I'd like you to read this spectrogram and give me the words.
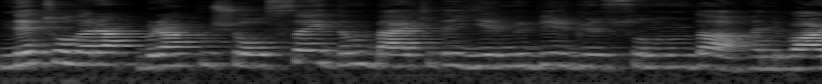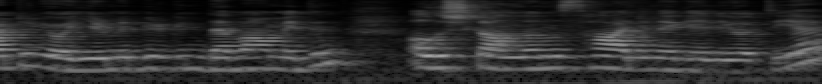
net olarak bırakmış olsaydım belki de 21 gün sonunda hani vardır ya o 21 gün devam edin alışkanlığınız haline geliyor diye.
